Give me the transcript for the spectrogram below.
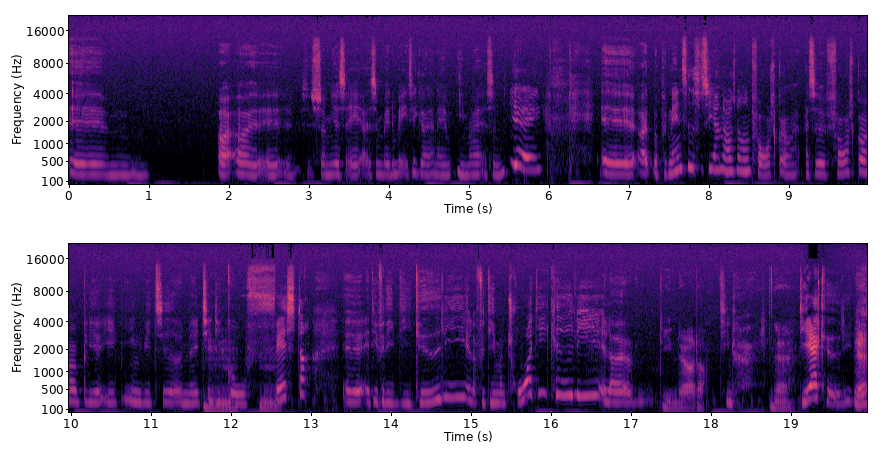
Øhm, og, og øh, som jeg sagde, altså matematikerne i mig er sådan, yay! Øh, og, på den anden side, så siger han også noget om forskere. Altså forskere bliver ikke inviteret med til mm, de gode mm. fester. Øh, er det fordi, de er kedelige, eller fordi man tror, de er kedelige? Eller... De er nørder. De er nørder. Ja. De er kedelige. Ja,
